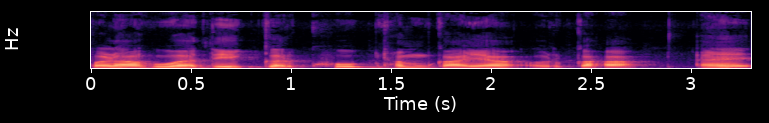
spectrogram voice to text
पड़ा हुआ देखकर खूब धमकाया और कहा, ऐ,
